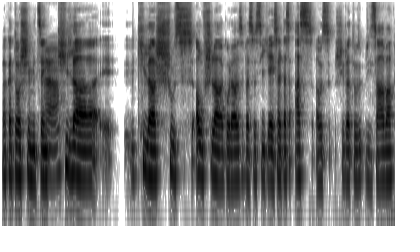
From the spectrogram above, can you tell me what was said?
Wakatoshi mit seinem ja. Killer, äh, Killer-Schuss, Aufschlag oder was weiß ich. Er ist halt das Ass aus Shiratorizawa.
